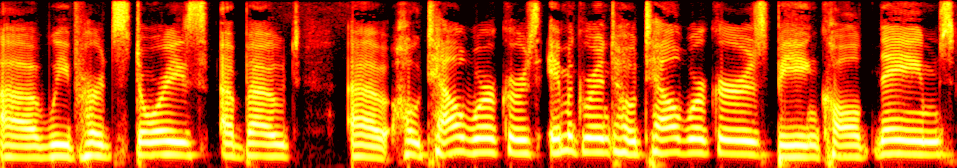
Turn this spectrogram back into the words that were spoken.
Uh, we've heard stories about uh, hotel workers, immigrant hotel workers being called names,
